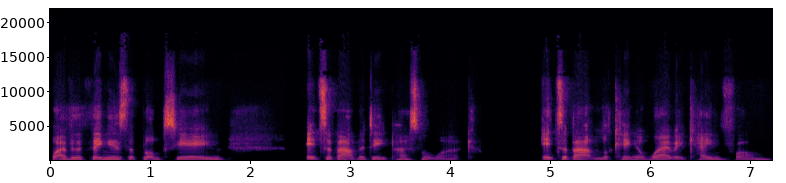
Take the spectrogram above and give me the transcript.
whatever the thing is that blocks you, it's about the deep personal work. It's about looking at where it came from.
